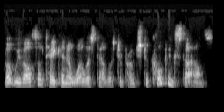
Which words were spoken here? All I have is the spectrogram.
but we've also taken a well established approach to coping styles.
